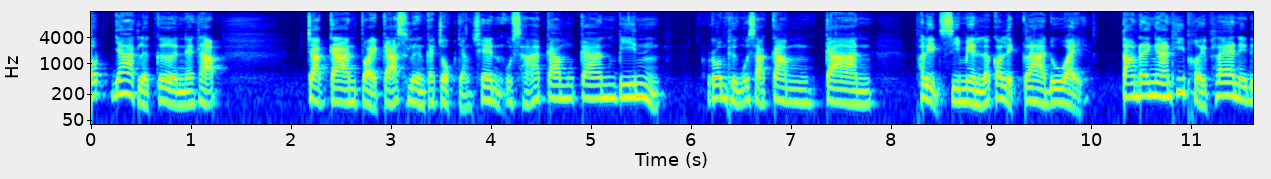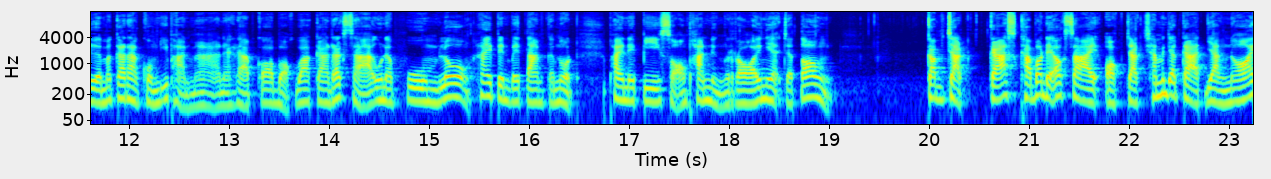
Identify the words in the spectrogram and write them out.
ลดยากเหลือเกินนะครับ จากการปล่อยก๊าซเรือนกระจก อย่างเช่น อุตสาหกรรมการบิน รวมถึงอุตสาหกรรมการผลิตซีเมนต์แล้วก็เหล็กกล้าด้วย ตามรายงานที่เผยแพร่ในเดือนมกราคมที่ผ่านมานะครับ ก็บอกว่าการรักษาอุณหภูมิโลกให้เป็นไปตามกำหนดภายในปี 2100 เนี่ยจะต้อง กำจัดก๊าซคาร์บอนไดออกไซด์ออกจากชั้นบรรยากาศอย่างน้อย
